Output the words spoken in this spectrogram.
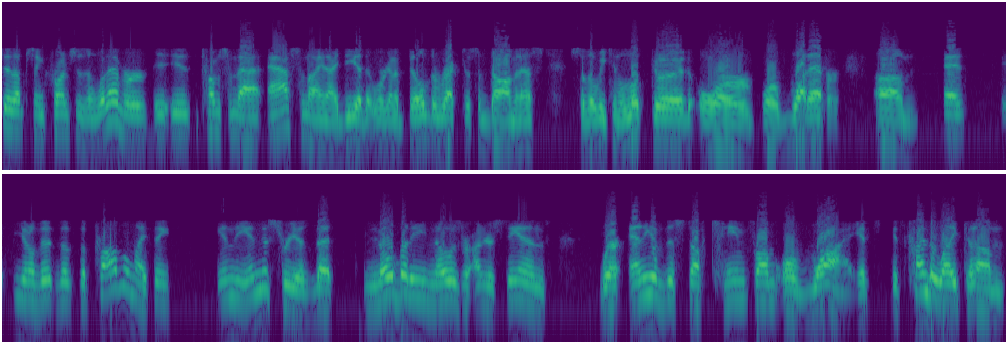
sit ups and crunches and whatever, it, it comes from that asinine idea that we're going to build the rectus abdominis so that we can look good or or whatever. Um, and you know the, the the problem I think in the industry is that nobody knows or understands where any of this stuff came from or why. It's it's kind of like um,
